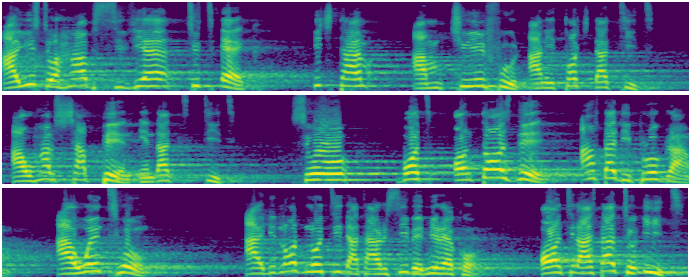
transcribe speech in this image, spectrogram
I used to have severe toothache. Each time I'm chewing food and it touched that teeth, I'll have sharp pain in that teeth. So, but on Thursday, after the program, I went home. I did not notice that I received a miracle until I started to eat.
